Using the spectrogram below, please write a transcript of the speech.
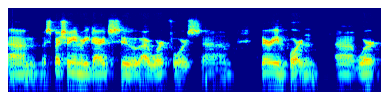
um, especially in regards to our workforce. Um, very important uh, work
